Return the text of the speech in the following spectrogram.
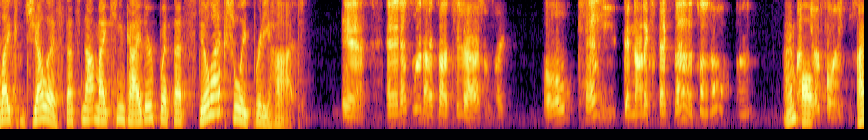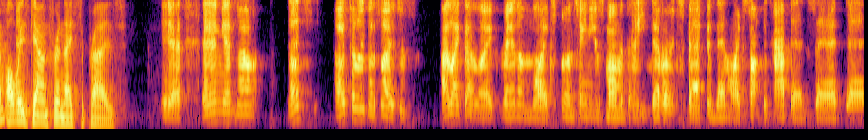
like jealous. That's not my kink either, but that's still actually pretty hot. Yeah, and that's what I thought too. I was just like, okay, did not expect that at all. I'm I'm all for it. I'm always down for a nice surprise. Yeah, and yet now that's I feel like that's why I just I like that like random like spontaneous moment that you never expect, and then like something happens, and then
